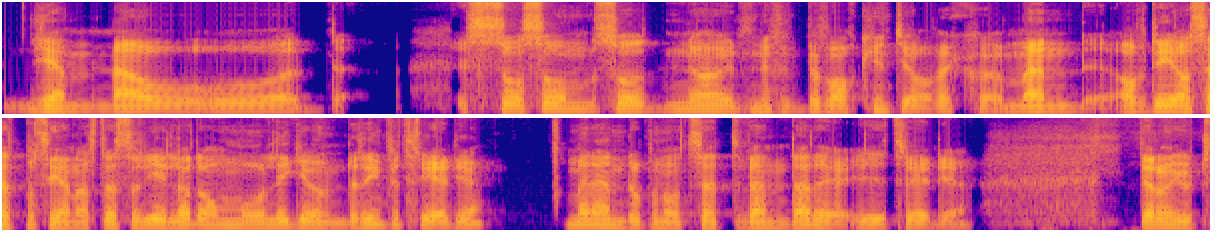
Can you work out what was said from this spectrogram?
jämna och, och så som, så nu, nu bevakar ju inte jag Växjö, men av det jag har sett på senaste så gillar de att ligga under inför tredje, men ändå på något sätt vända det i tredje. Det har de gjort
